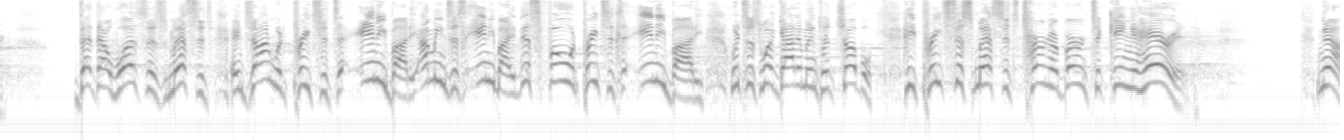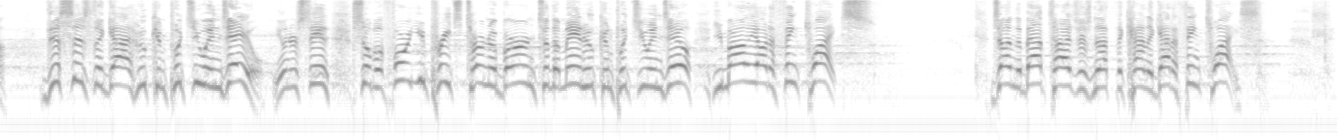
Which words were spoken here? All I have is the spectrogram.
That, that was his message. And John would preach it to anybody. I mean, just anybody. This fool would preach it to anybody, which is what got him into trouble. He preached this message, turn or burn, to King Herod. Now, this is the guy who can put you in jail. You understand? So before you preach turn or burn to the man who can put you in jail, you probably ought to think twice. John the Baptizer is not the kind of guy to think twice.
